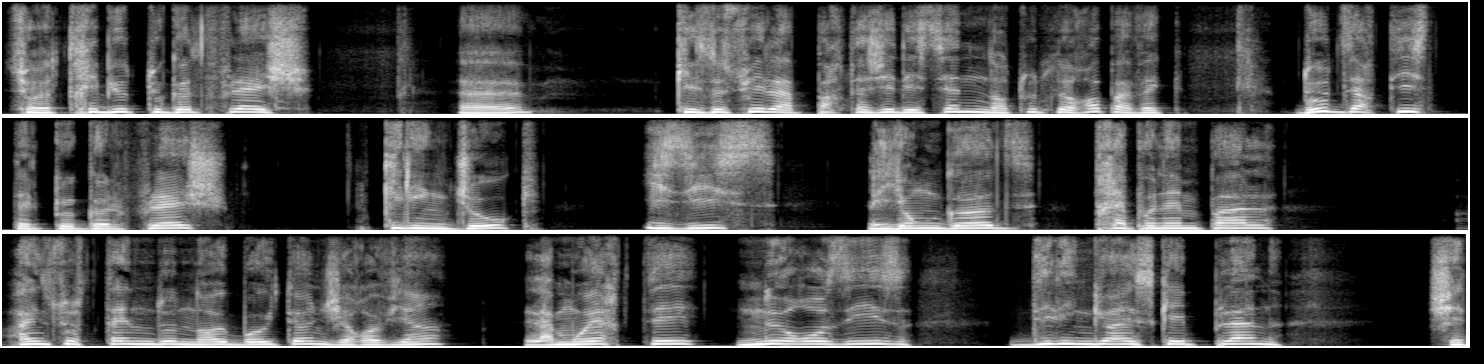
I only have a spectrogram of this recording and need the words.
sur le Tribute to Godflesh. Euh, Kills the Thrill a partagé des scènes dans toute l'Europe avec d'autres artistes tels que Godflesh, Killing Joke, Isis, les Young Gods, Treponempal, Einstustendo Neubeuten, j'y reviens, La Muerte, Neurosis, Dillinger Escape Plan. Chez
